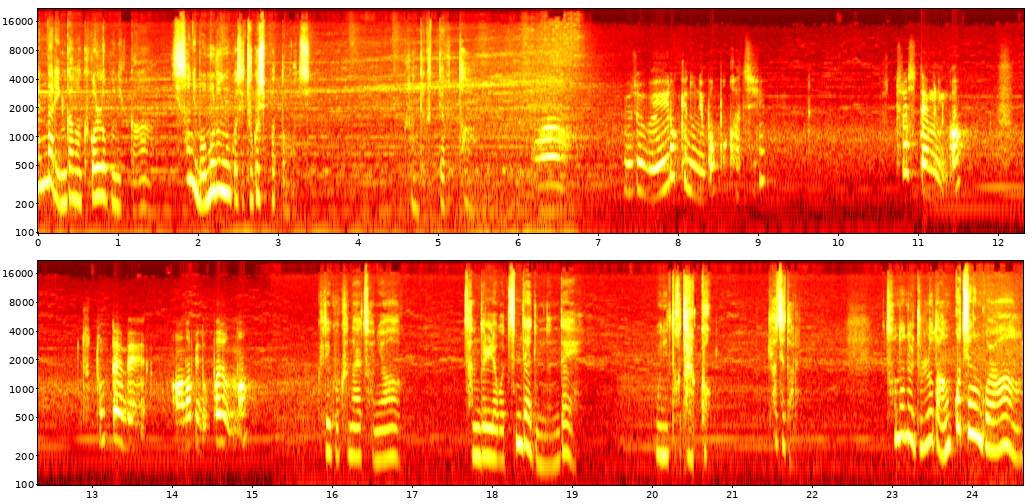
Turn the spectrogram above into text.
옛날 인강은 그걸로 보니까 시선이 머무르는 곳에 두고 싶었던 거지. 그런데 그때부터 와 요즘 왜 이렇게 눈이 뻑뻑하지? 스트레스 때문인가? 두통 때문에 안압이 높아졌나? 그리고 그날 저녁 잠들려고 침대에 눕는데 모니터가 덜컥 켜지더래. 전원을 눌러도 안 꺼지는 거야.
